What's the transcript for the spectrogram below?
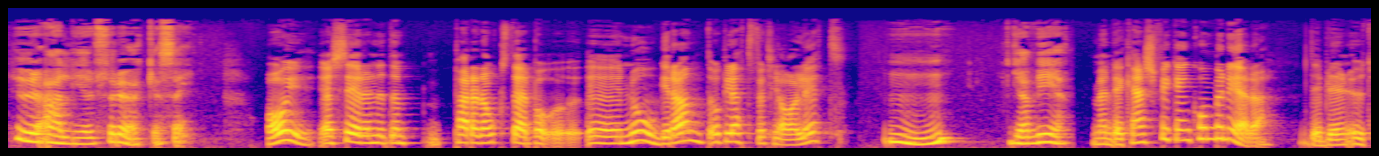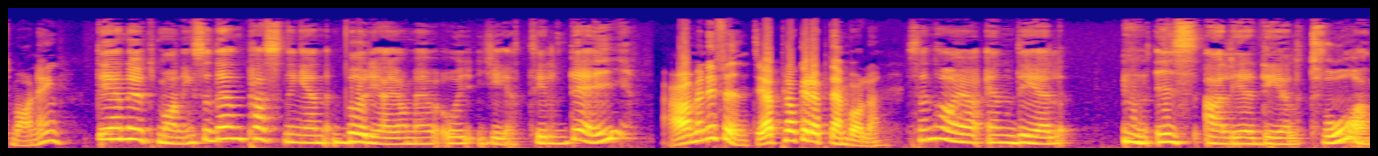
hur alger förökar sig. Oj, jag ser en liten paradox där på eh, noggrant och lättförklarligt. Mm, jag vet. Men det kanske vi kan kombinera. Det blir en utmaning. Det är en utmaning, så den passningen börjar jag med att ge till dig. Ja, men det är fint. Jag plockar upp den bollen. Sen har jag en del isalger del 2.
